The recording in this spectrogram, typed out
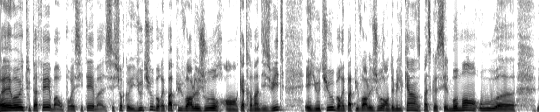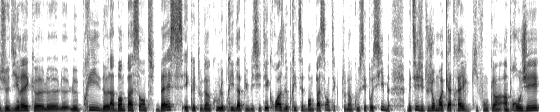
Oui, oui, tout à fait. Bah, on pourrait citer, bah, c'est sûr que YouTube aurait pas pu voir le jour en 98 et YouTube aurait pas pu voir le jour en 2015 parce que c'est le moment où euh, je dirais que le, le, prix de la bande passante baisse et que tout d'un coup le prix de la publicité croise le prix de cette bande passante et que tout d'un coup c'est possible. Mais tu sais, j'ai toujours moi quatre règles qui font qu'un projet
